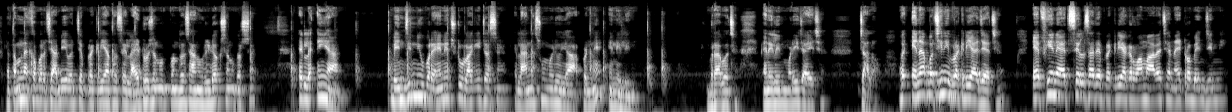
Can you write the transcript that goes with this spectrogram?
એટલે તમને ખબર છે આ બે વચ્ચે પ્રક્રિયા થશે હાઇડ્રોજન ઉત્પન્ન થશે, આનું રિડક્શન કરશે. એટલે અહીંયા બેન્ઝિનની ઉપર એનએચ ટુ લાગી જશે, એટલે આને શું મળ્યું? આપણને એનિલિન. બરાબર છે? એનિલિન મળી જાય છે. ચાલો, હવે એના પછીની પ્રક્રિયા જે છે એફી અને સેલ સાથે પ્રક્રિયા કરવામાં આવે છે નાઇટ્રોબેન્ઝિનની,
